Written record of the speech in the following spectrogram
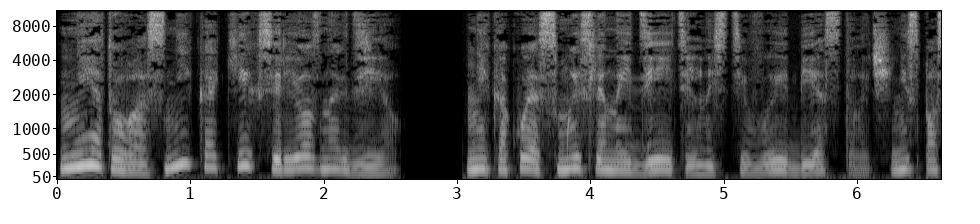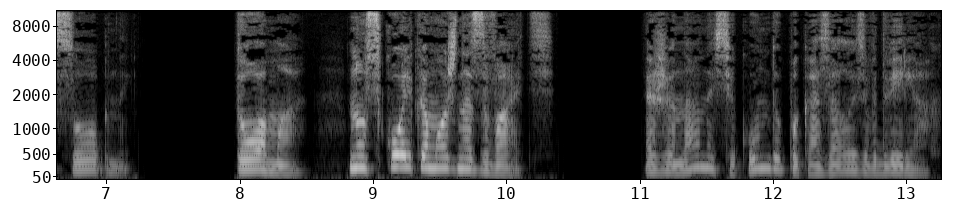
«Нет у вас никаких серьезных дел, никакой осмысленной деятельности вы, бестолочь, не способны. Тома, ну сколько можно звать?» Жена на секунду показалась в дверях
